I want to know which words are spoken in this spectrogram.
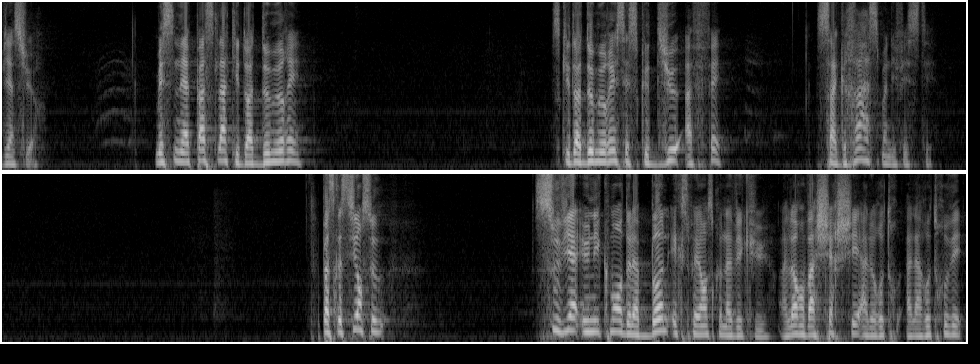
bien sûr. Mais ce n'est pas cela qui doit demeurer. Ce qui doit demeurer, c'est ce que Dieu a fait, sa grâce manifestée. Parce que si on se souvient uniquement de la bonne expérience qu'on a vécue, alors on va chercher à, la retrouver.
